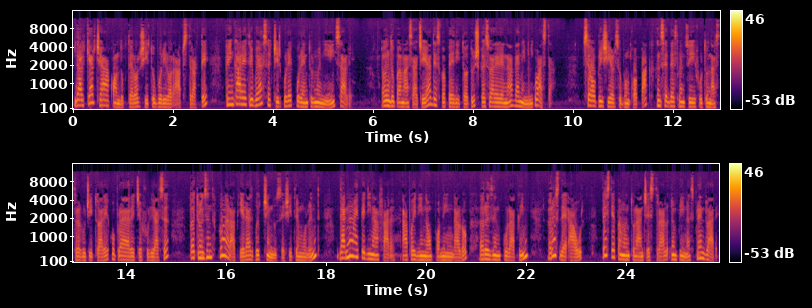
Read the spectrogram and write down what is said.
dar chiar cea a conductelor și tuburilor abstracte, prin care trebuia să circule curentul mâniei sale. În după masa aceea, descoperi totuși că soarele n-avea nimic cu asta. Se opri și el sub un copac când se deslănțui furtuna strălucitoare cu ploaia rece furioasă, pătrunzând până la pielea zbârcindu-se și tremurând, dar numai pe din afară, apoi din nou porni în galop, râzând cu lacrimi, râs de aur, peste pământul ancestral în plină splendoare.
